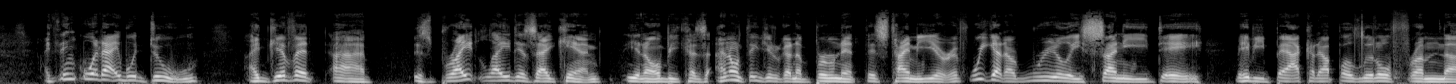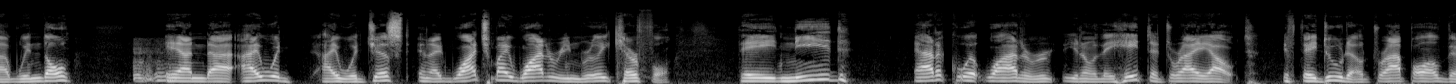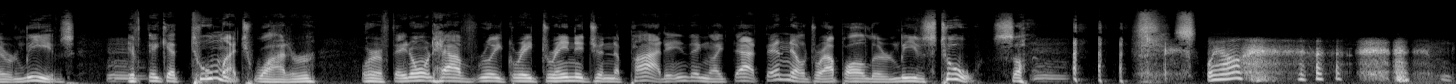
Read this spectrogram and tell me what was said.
I think what I would do, I'd give it uh, as bright light as I can, you know, because I don't think you're going to burn it this time of year. If we get a really sunny day, maybe back it up a little from the window, and uh, I would I would just and I'd watch my watering really careful. They need adequate water. You know, they hate to dry out. If they do, they'll drop all their leaves. Mm. If they get too much water, or if they don't have really great drainage in the pot, anything like that, then they'll drop all their leaves too. So, mm. well,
